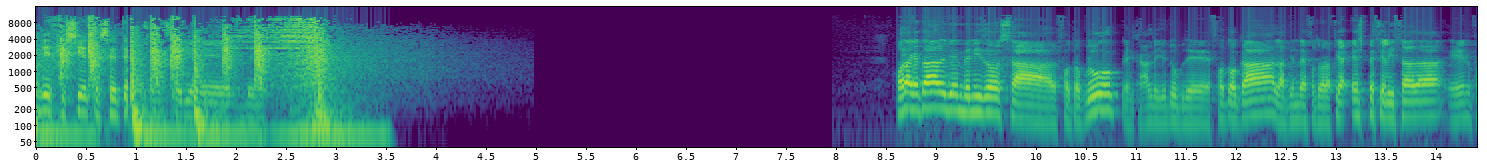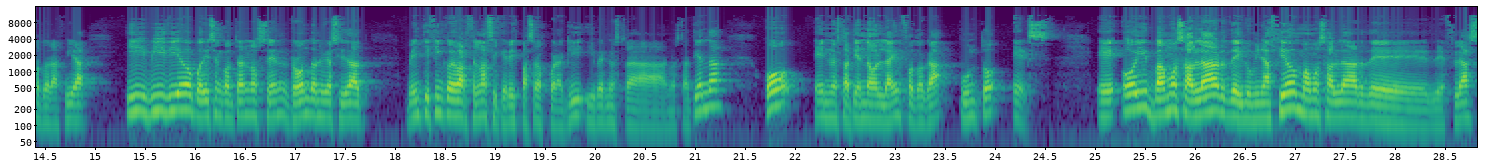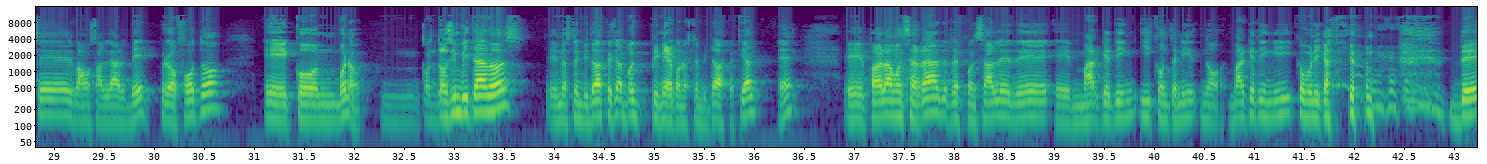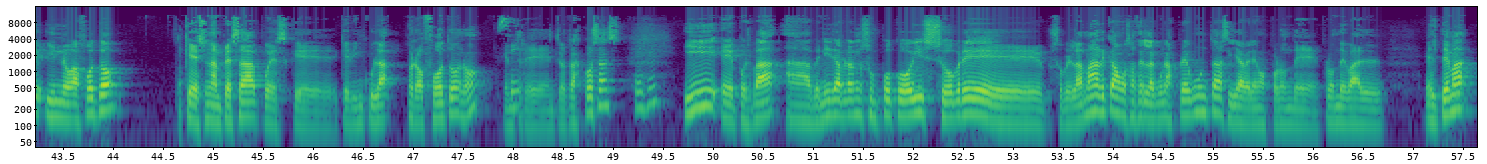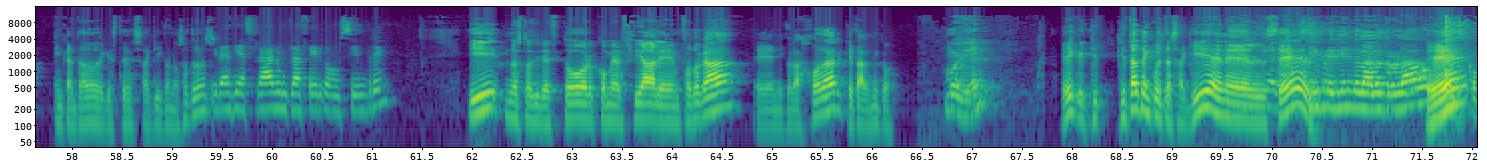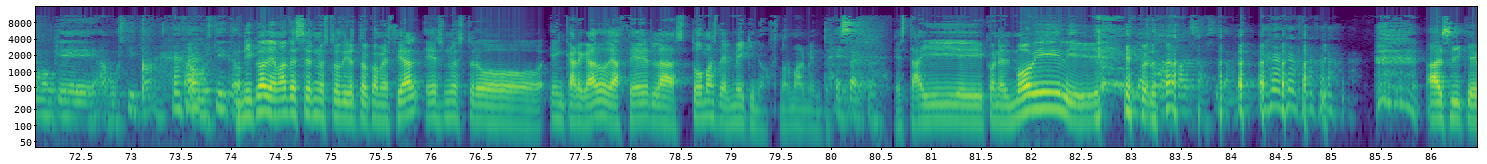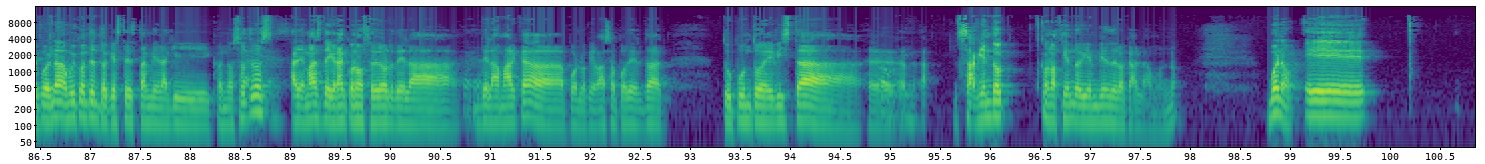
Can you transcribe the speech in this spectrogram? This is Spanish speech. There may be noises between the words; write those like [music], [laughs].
Fotografías. El nuevo 1770 es una serie de, Hola, ¿qué tal? Bienvenidos al Fotoclub, el canal de YouTube de Fotok, la tienda de fotografía especializada en fotografía y vídeo. Podéis encontrarnos en Ronda Universidad 25 de Barcelona si queréis pasaros por aquí y ver nuestra, nuestra tienda o en nuestra tienda online fotok.es. Eh, hoy vamos a hablar de iluminación, vamos a hablar de, de flashes, vamos a hablar de Profoto eh, con, bueno, mm, con dos invitados. Eh, nuestro invitado especial, voy primero con nuestro invitado especial, Paula Montserrat, responsable de marketing y contenido, no, marketing y comunicación [laughs] de Innovafoto, que es una empresa pues que, que vincula Profoto, ¿no? Sí. Entre, entre otras cosas. Y eh, pues va a venir a hablarnos un poco hoy sobre, sobre la marca. Vamos a hacerle algunas preguntas y ya veremos por dónde, por dónde va el, el tema. Encantado de que estés aquí con nosotros. Gracias, Fran, un placer como siempre. Y nuestro director comercial en Fotoca, eh, Nicolás Jodar. ¿Qué tal, Nico? Muy bien. Eh, ¿qué, qué, qué tal te encuentras aquí en el además, set? Siempre viéndola al otro lado, ¿Eh? pues como que a gustito, a [laughs] gustito. Nico, además de ser nuestro director comercial, es nuestro encargado de hacer las tomas del making of normalmente. Exacto. Está ahí con el móvil y... Y [laughs] las tomas falsas, sí, también. [laughs] Así que, pues nada, muy contento que estés también aquí con nosotros. Gracias. Además de gran conocedor de la, de la marca, por lo que vas a poder dar tu punto de vista eh, sabiendo, conociendo bien bien de lo que hablamos, ¿no? Bueno, eh,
